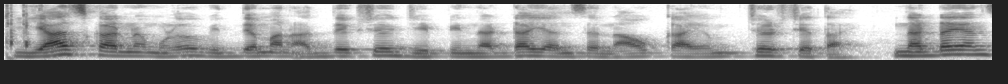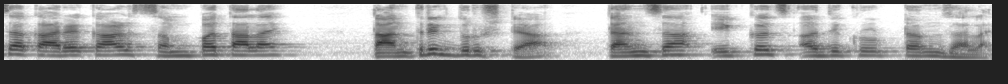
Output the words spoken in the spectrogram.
याच कारणामुळं विद्यमान अध्यक्ष जे पी नड्डा यांचं नाव कायम चर्चेत आहे. नड्डा यांचा कार्यकाळ संपत आलाय. तांत्रिकदृष्ट्या त्यांचा एकच अधिकृत टर्म झालाय.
